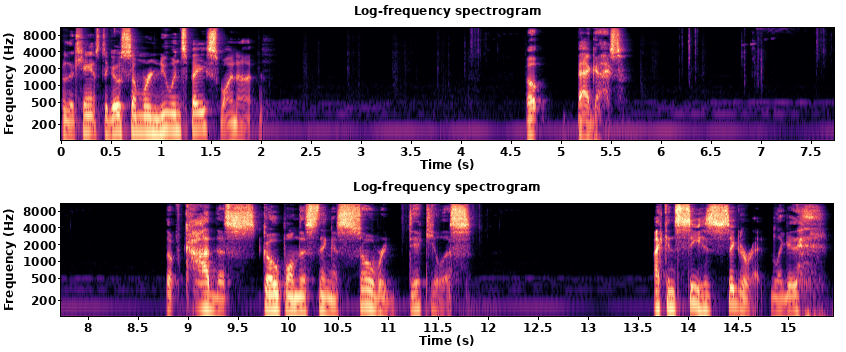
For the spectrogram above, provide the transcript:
for the chance to go somewhere new in space. Why not? Oh, bad guys. God, the scope on this thing is so ridiculous. I can see his cigarette. Like,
